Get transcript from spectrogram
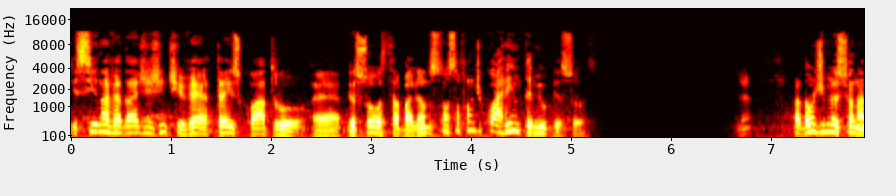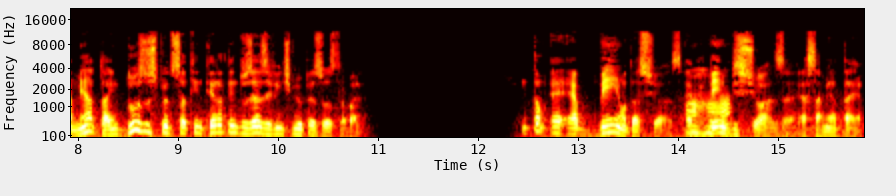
E se, na verdade, a gente tiver três, quatro é, pessoas trabalhando, nós estamos falando de 40 mil pessoas. Né? Para dar um dimensionamento, a indústria do Espírito Santo inteira tem 220 mil pessoas trabalhando. Então, é, é bem audaciosa, uhum. é bem ambiciosa essa meta. É.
